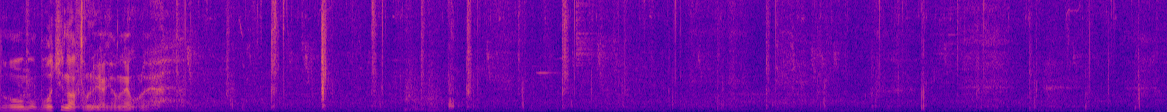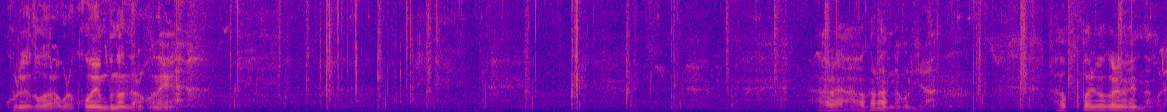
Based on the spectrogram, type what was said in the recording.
どうも墓地になってるんやけどねこれこれがどうだろうこれ公園部なんだろうかね。あれ分からんなこれじゃ。さっぱり分かりませんなこれ。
